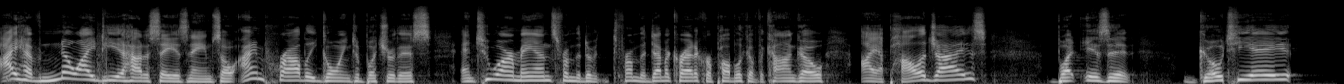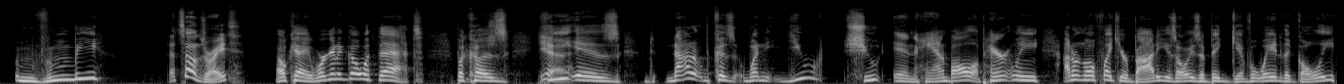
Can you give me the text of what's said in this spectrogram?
I have no idea how to say his name, so I'm probably going to butcher this. And to our mans from the from the Democratic Republic of the Congo, I apologize. But is it Gauthier Mvumbi? That sounds right. Okay, we're gonna go with that because Yeah. he is not because when you shoot in handball, apparently I don't know if like your body is always a big giveaway to the goalie,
